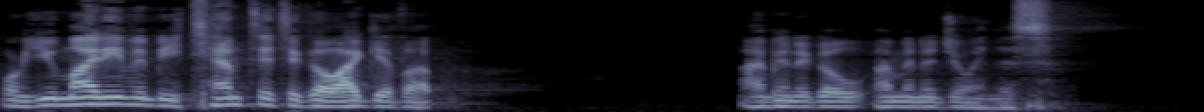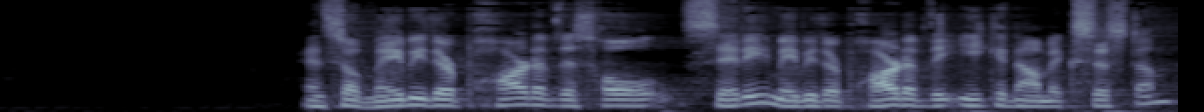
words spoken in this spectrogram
or you might even be tempted to go, I give up. I'm going to go, I'm going to join this. And so maybe they're part of this whole city, maybe they're part of the economic system.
